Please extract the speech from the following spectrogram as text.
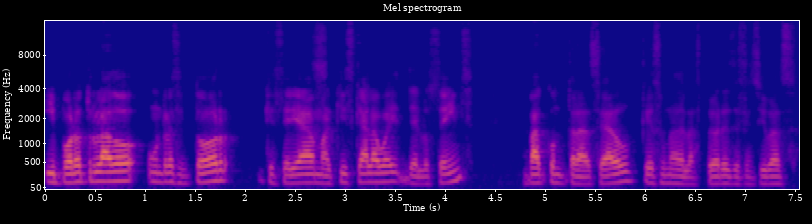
Y por otro lado, un receptor que sería Marquis Callaway de los Saints va contra Seattle, que es una de las peores defensivas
